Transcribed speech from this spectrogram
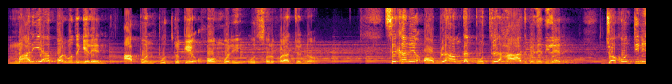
মারিয়া পর্বতে গেলেন, আপন পুত্রকে হোম বলি উৎসর্গ করার জন্য। সেখানে অব্রাহাম তার পুত্রের হাত বেঁধে দিলেন। যখন তিনি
